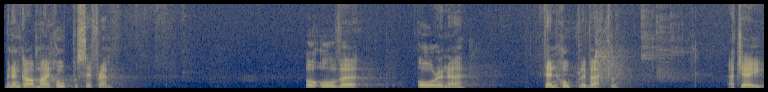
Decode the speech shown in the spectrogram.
Men den ga meg håp å se frem. Og over årene den håp ble virkelig. At jeg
